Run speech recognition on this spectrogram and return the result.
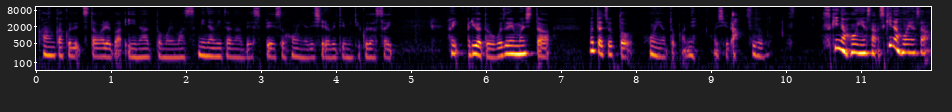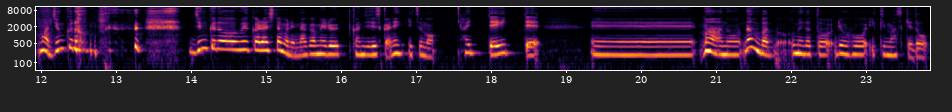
感覚で伝わればいいなと思います。南田辺スペース本屋で調べてみてください。はい。ありがとうございました。またちょっと本屋とかね教えて。あそうそう好きな本屋さん。好きな本屋さん。まあ純駆堂 純駆堂上から下まで眺める感じですかね。いつも。入っていってえー、まああの難波の梅田と両方行きますけど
